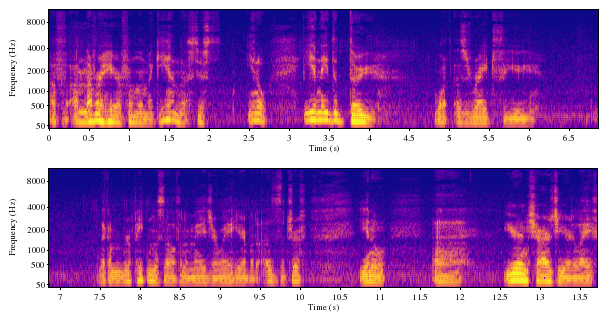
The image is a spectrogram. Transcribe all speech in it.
I've, I'll never hear from them again. It's just, you know, you need to do what is right for you. Like I'm repeating myself in a major way here, but it is the truth. You know, uh, you're in charge of your life.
